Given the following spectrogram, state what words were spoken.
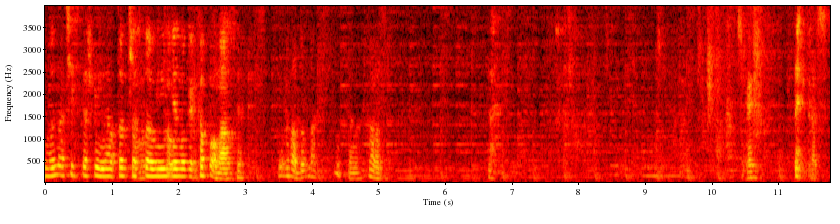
No naciskasz mi na to, przez to mi Tu. nie mogę kapować. No. Kurwa, dobra, super, naprawdę. Czekaj. Teraz.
